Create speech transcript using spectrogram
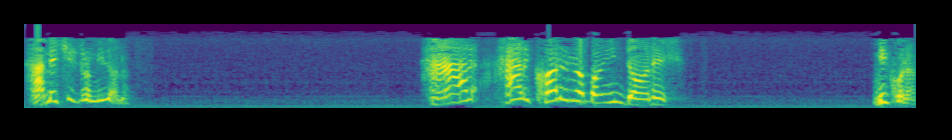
همه چیز را می‌دانند. هر کار را با این دانش می‌کنن.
